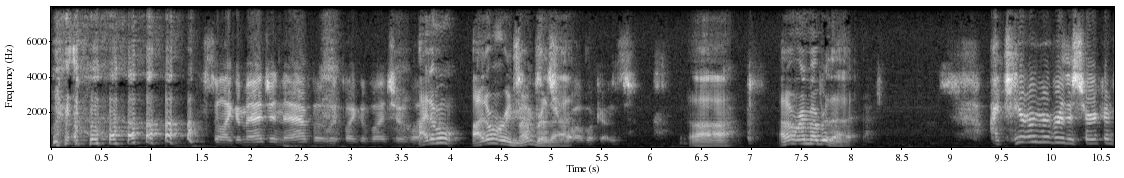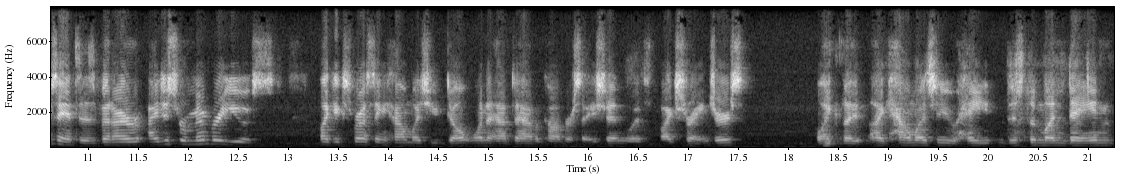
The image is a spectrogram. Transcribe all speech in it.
So like imagine that, but with like a bunch of like, I don't. I don't remember Texas that. Republicans. Uh, I don't remember that. I can't remember the circumstances, but I I just remember you ex- like expressing how much you don't want to have to have a conversation with like strangers, like the like how much you hate just the mundane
